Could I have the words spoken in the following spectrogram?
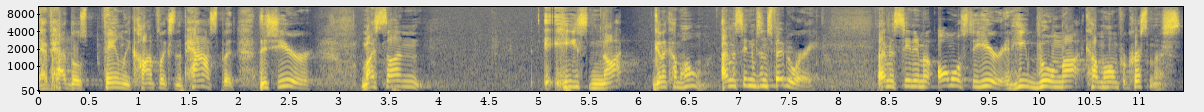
have had those family conflicts in the past, but this year, my son, he's not going to come home. I haven't seen him since February. I haven't seen him in almost a year, and he will not come home for Christmas.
